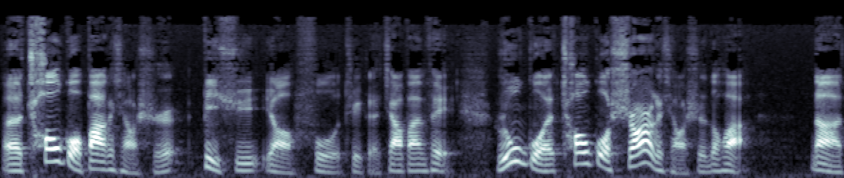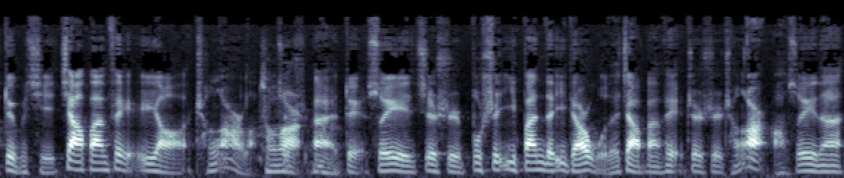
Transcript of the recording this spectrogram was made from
呃，超过八个小时必须要付这个加班费。如果超过十二个小时的话，那对不起，加班费要乘二了。乘二，哎，对，所以这是不是一般的一点五的加班费，这是乘二啊。所以呢，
